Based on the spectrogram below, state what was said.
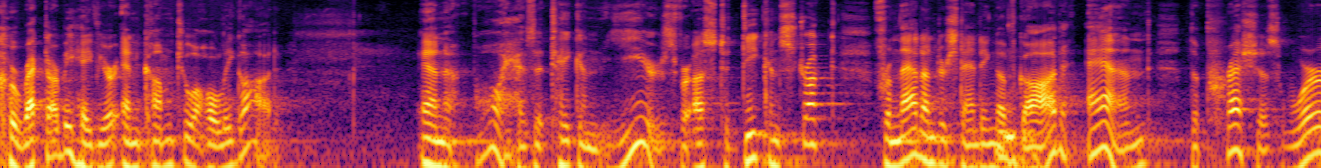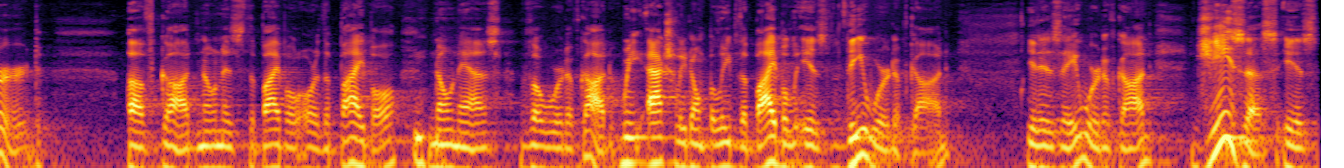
correct our behavior, and come to a holy God. And boy, has it taken years for us to deconstruct from that understanding of God and the precious Word of God, known as the Bible, or the Bible, known as the Word of God. We actually don't believe the Bible is the Word of God, it is a Word of God. Jesus is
